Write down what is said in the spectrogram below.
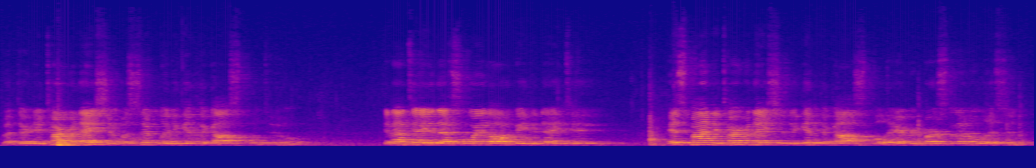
But their determination was simply to get the gospel to them. Can I tell you that's the way it ought to be today too? It's my determination to get the gospel to every person that will listen.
